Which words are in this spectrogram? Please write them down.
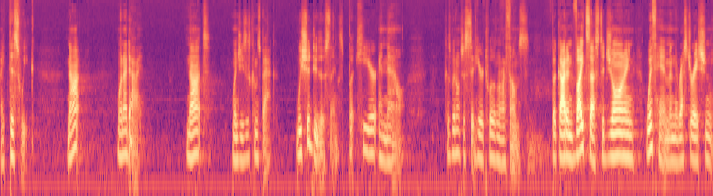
Right? This week. Not when I die. Not when Jesus comes back. We should do those things, but here and now. Because we don't just sit here twiddling our thumbs. But God invites us to join with Him in the restoration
